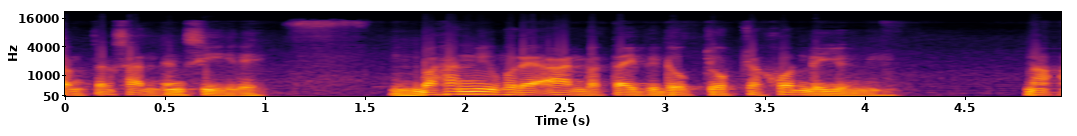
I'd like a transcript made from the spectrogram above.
ตั้งจังสั้นทั้งสี่เลยบ่ทันมีผู้ใดอ่านพระไตรปิฎกจบจักคนได้อยู่นี่เนาะ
